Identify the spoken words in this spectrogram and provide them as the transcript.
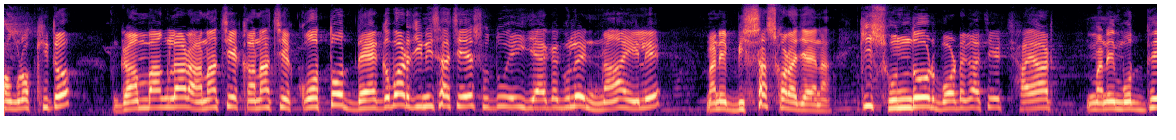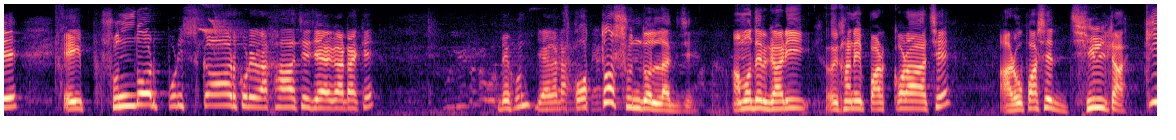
সংরক্ষিত। গ্রাম বাংলার আনাচে কানাচে কত দেখবার জিনিস আছে, শুধু এই জায়গাগুলোয় না এলে মানে বিশ্বাস করা যায় না। কি সুন্দর বটগাছের ছায়ার মানে মধ্যে এই সুন্দর পরিষ্কার করে রাখা আছে জায়গাটাকে। দেখুন, জায়গাটা কত সুন্দর লাগছে। আমাদের গাড়ি ওইখানে পার্ক করা আছে, আর ওপাশের ঝিলটা কি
